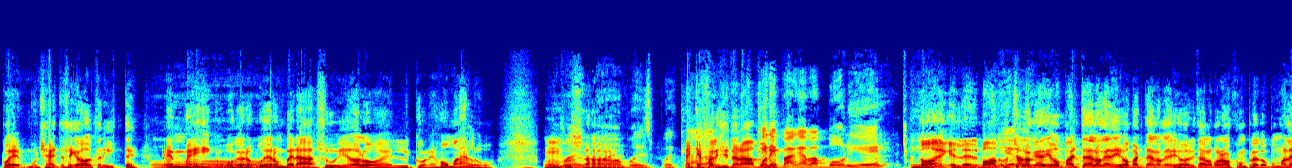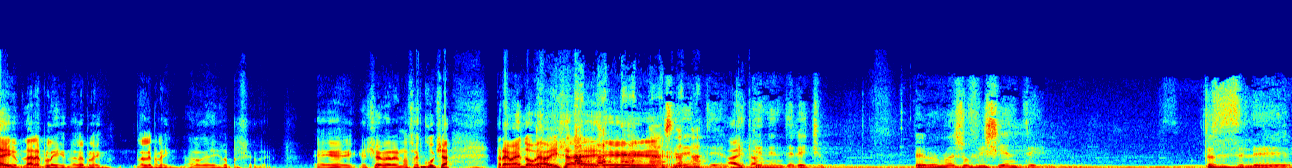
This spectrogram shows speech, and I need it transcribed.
pues mucha gente se quedó triste en Oh. México porque no pudieron ver a su ídolo, el conejo malo. Oh tú sabes. Pues, pues, Hay que felicitar a Bad Que Bunny. le pague a Bad Bunny él. No, el- el- vamos a escuchar lo que dijo, parte de lo que dijo, parte de lo que dijo. Ahorita lo ponemos completo. Póngale ahí, dale play, dale play, dale play a lo que dijo el presidente. Eh, qué chévere, no se escucha. Tremendo, me avisa. eh, eh, accidente al ahí que está. tienen derecho. Pero no es suficiente. Entonces le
